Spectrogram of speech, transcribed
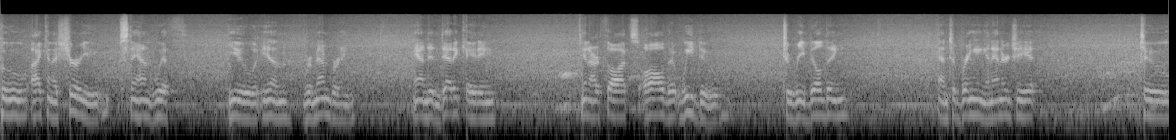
who I can assure you stand with you in remembering and in dedicating in our thoughts all that we do to rebuilding and to bringing an energy to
